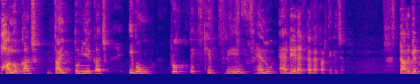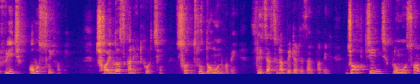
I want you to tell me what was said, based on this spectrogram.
ভালো কাজ, দায়িত্ব নিয়ে কাজ এবং প্রত্যেক ক্ষেত্রে ভ্যালু অ্যাডের একটা ব্যাপার থেকে যাবে। টার্গেট রিচ অবশ্যই হবে। ছয় দশ কানেক্ট করছে, শত্রু দমন হবে ফ্রেশার্সরা বেটার রেজাল্ট পাবেন। জব চেঞ্জ প্রমোশন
